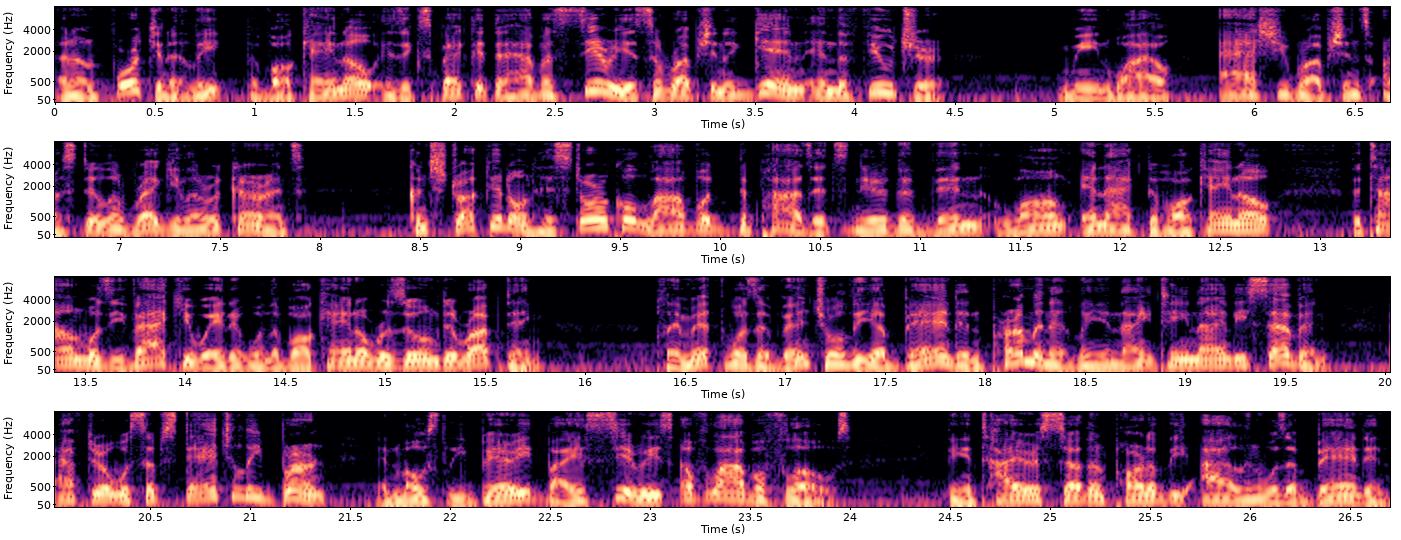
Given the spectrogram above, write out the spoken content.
And unfortunately, the volcano is expected to have a serious eruption again in the future. Meanwhile, ash eruptions are still a regular occurrence. Constructed on historical lava deposits near the then long inactive volcano, the town was evacuated when the volcano resumed erupting. Plymouth was eventually abandoned permanently in 1997 after it was substantially burnt and mostly buried by a series of lava flows. The entire southern part of the island was abandoned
